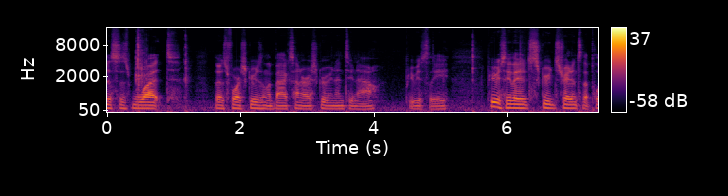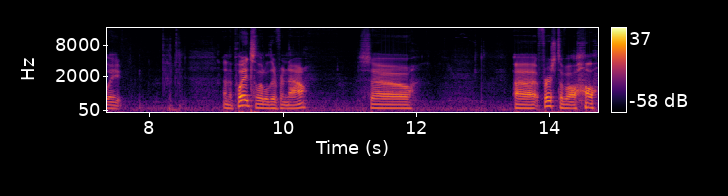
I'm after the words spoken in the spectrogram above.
this is what those four screws on the back center are screwing into now. Previously, Previously they had screwed straight into the plate. And the plate's a little different now. So, uh, first of all,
